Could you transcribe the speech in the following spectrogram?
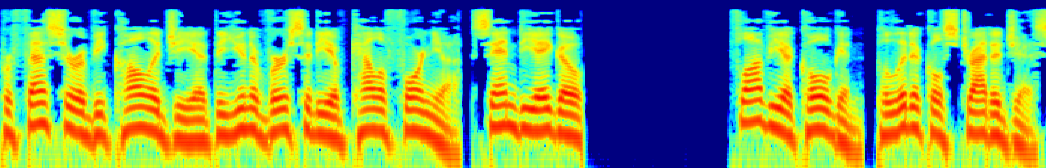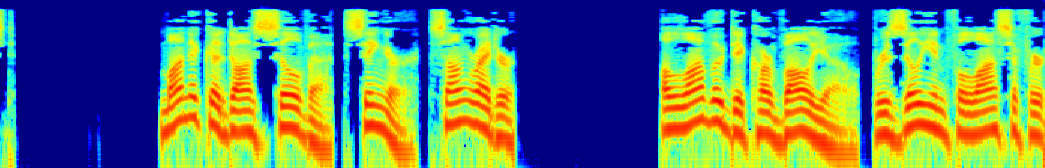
Professor of Ecology at the University of California, San Diego Flavia Colgan, political strategist Monica da Silva, singer, songwriter Olavo de Carvalho, Brazilian philosopher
